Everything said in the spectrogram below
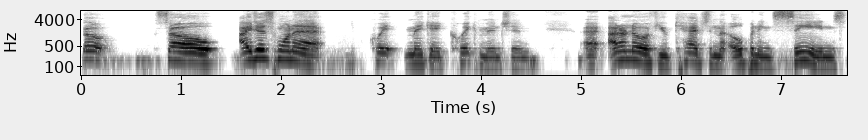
So, so I just want to quick make a quick mention. Uh, I don't know if you catch in the opening scenes,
